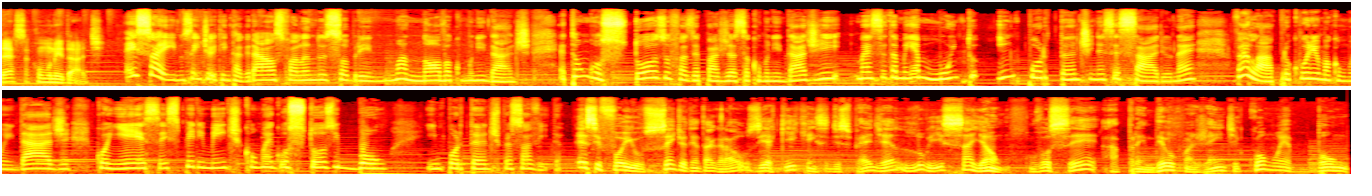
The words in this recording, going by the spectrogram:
dessa comunidade. É isso aí, no 180 graus, falando sobre uma nova comunidade. É tão gostoso fazer parte dessa comunidade, mas também é muito importante e necessário, né? Vai lá, procure uma comunidade, conheça, experimente como é gostoso e bom importante para sua vida. Esse foi o 180 graus e aqui quem se despede é Luiz Saião. Você aprendeu com a gente como é bom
